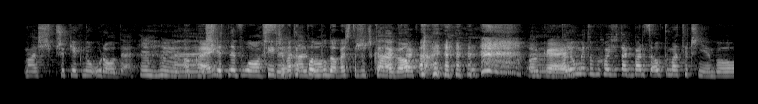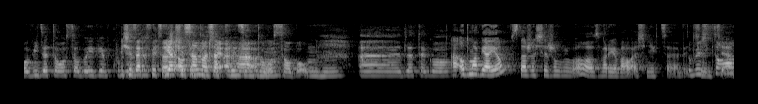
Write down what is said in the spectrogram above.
ma przepiękną urodę, Mhm, e, okej. świetne włosy. Czyli trzeba tak albo... podbudować troszeczkę tak, ego. Tak, tak. E, Ale u mnie to wychodzi tak bardzo automatycznie, bo widzę tą osobę i wiem, kurde, się zachwycasz ja się sama zachwycam Aha, tą osobą. Mhm. E, dlatego A odmawiają? Zdarza się, że mówią, o zwariowałaś, nie chcę być wiesz nigdzie. co,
